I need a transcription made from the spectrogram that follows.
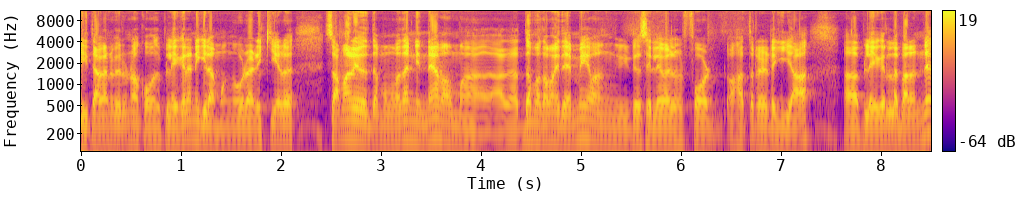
හිතන වෙරුණ කොම ප්ලේ කරන කියලා මං ොඩට කිය සමරය දම මදන්න ඉන්න ම අදම තමයි දැම්මේ. මං ඉටස ලෙවල් ෆෝඩ් හතරට ගියා. ප්ලේ කරල බලන්න.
